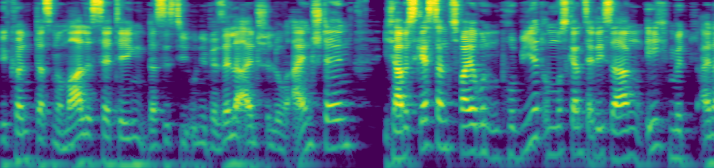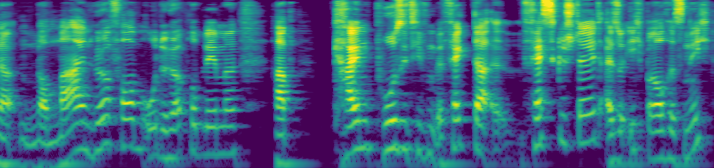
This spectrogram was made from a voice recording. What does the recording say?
Ihr könnt das normale Setting, das ist die universelle Einstellung, einstellen. Ich habe es gestern zwei Runden probiert und muss ganz ehrlich sagen, ich mit einer normalen Hörform ohne Hörprobleme habe keinen positiven Effekt da äh, festgestellt. Also ich brauche es nicht.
